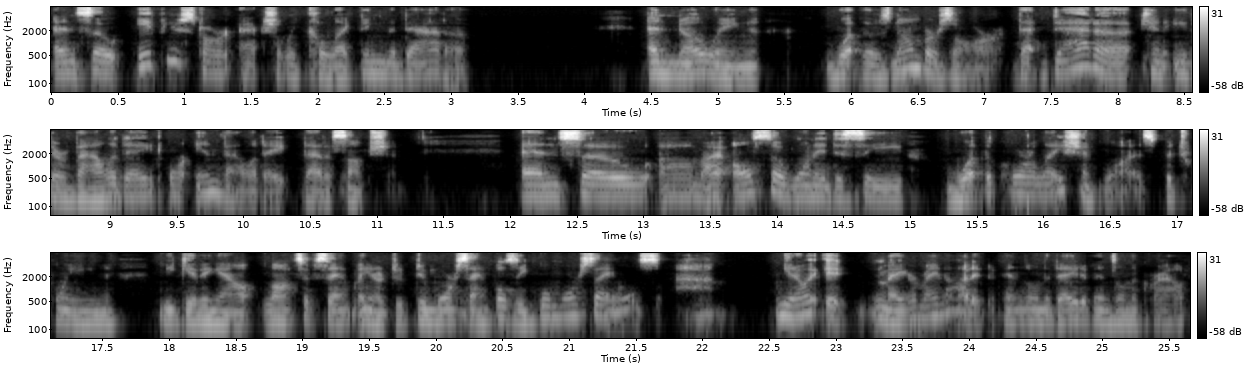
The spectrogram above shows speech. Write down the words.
And so if you start actually collecting the data and knowing what those numbers are, that data can either validate or invalidate that assumption. And so um, I also wanted to see what the correlation was between me giving out lots of samples, you know, do, do more samples equal more sales? You know, it may or may not. It depends on the day, depends on the crowd.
